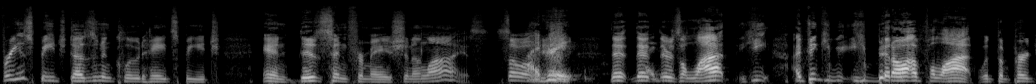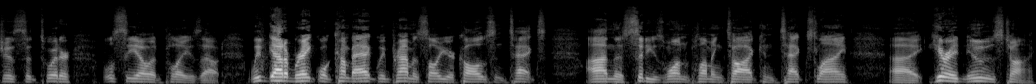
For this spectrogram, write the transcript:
Free speech doesn't include hate speech and disinformation and lies. So I agree. There, there, there's a lot. He, I think he, he bit off a lot with the purchase of Twitter. We'll see how it plays out. We've got a break. We'll come back. We promise all your calls and texts on the city's one plumbing talk and text line uh, here at News Talk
